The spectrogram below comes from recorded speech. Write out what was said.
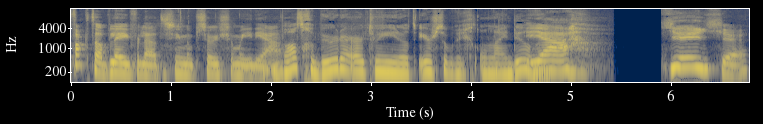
fucked up leven laten zien op social media. Wat gebeurde er toen je dat eerste bericht online deelde? Ja, jeetje.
